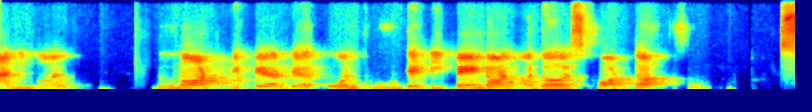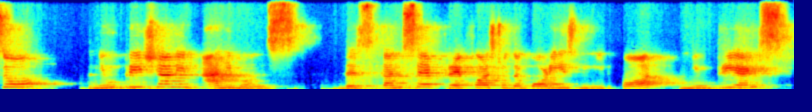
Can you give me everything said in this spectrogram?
animal do not prepare their own food, they depend on others for the food. So the nutrition in animals, this concept refers to the body's need for nutrients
